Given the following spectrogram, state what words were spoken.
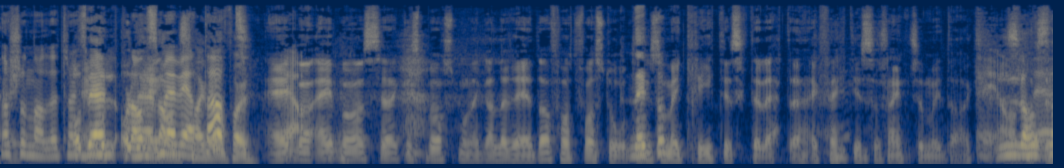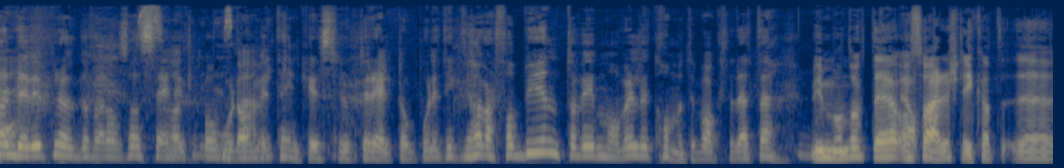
nasjonale transportplanen som er vedtatt. Jeg, Ja. bare, jeg bare ser hvilke spørsmål jeg allerede har fått fra Stortinget Nettopp. som er kritisk til dette. Jeg fikk de så sent som i dag. Ja, La oss det- det vi prøvde var altså å se litt på hvordan vi tenker strukturelt om politikk. Vi har i hvert fall begynt, og vi må vel komme tilbake til dette. Vi må nok det. Og så er det slik at eh,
